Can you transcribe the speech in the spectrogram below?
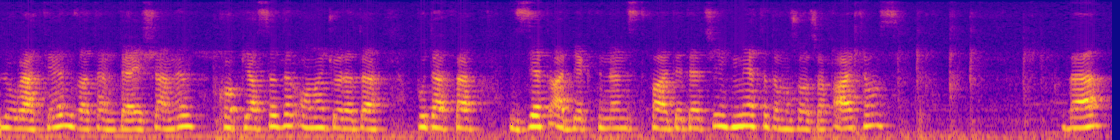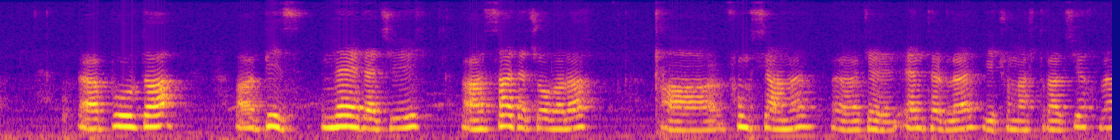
lüğətin, zaten dəyişənin kopyasıdır. Ona görə də bu dəfə Z obyektindən istifadə edəcəyik. Metodumuz olacaq items və e, burada e, biz nə edəcəyik? E, sadəcə olaraq funksiyanı enterlə yekunlaşdıracağıq və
